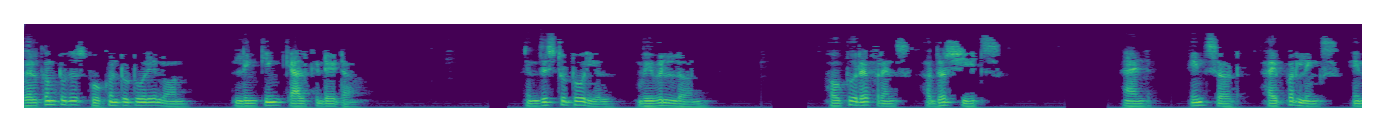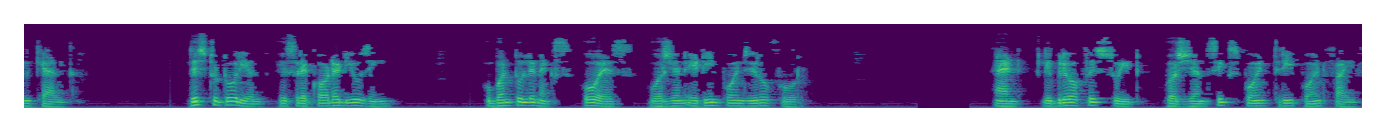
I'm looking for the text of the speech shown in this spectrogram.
Welcome to the spoken tutorial on linking calc data. In this tutorial, we will learn how to reference other sheets and insert hyperlinks in calc. This tutorial is recorded using Ubuntu Linux OS version 18.04 and LibreOffice Suite version 6.3.5.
